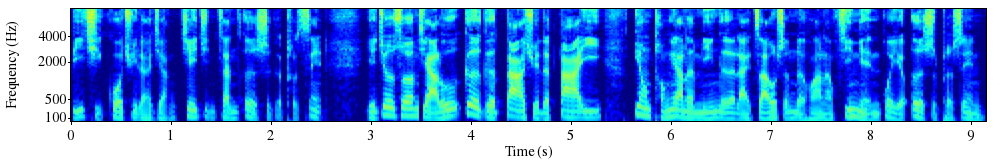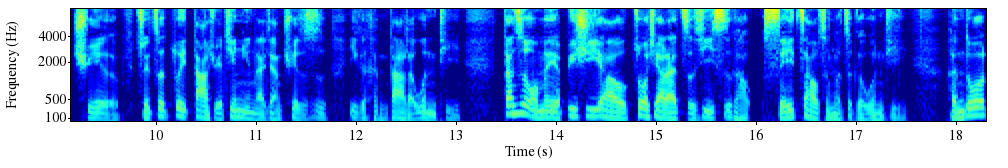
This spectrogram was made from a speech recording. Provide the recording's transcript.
比起过去来讲，接近占二十个 percent，也就是说，假如各个大学的大一用同样的名额来招生的话呢，今年会有二十 percent 缺额，所以这对大学经营来讲确实是一个很大的问题。但是我们也必须要坐下来仔细思考，谁造成了这个问题？很多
